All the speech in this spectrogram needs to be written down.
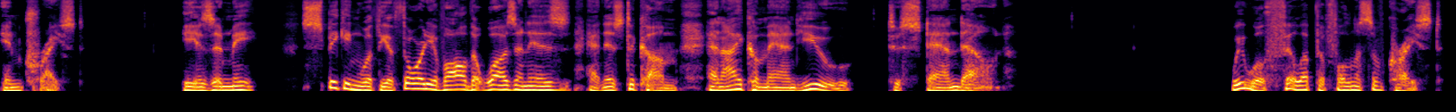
in Christ. He is in me, speaking with the authority of all that was and is and is to come, and I command you to stand down. We will fill up the fullness of Christ,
